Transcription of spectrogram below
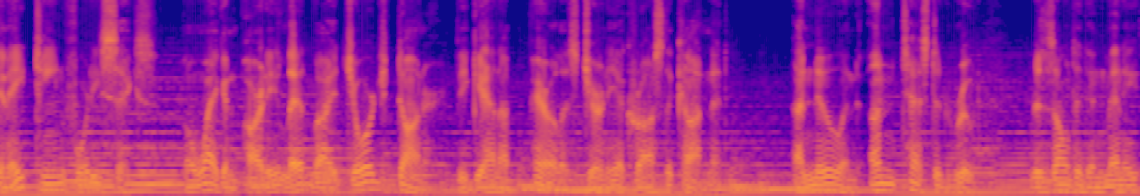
In 1846, a wagon party led by George Donner began a perilous journey across the continent. A new and untested route resulted in many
